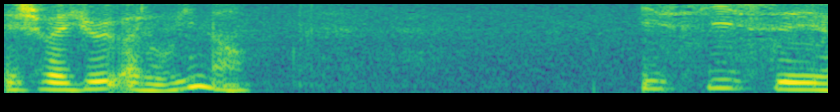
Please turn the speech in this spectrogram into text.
et joyeux Halloween. Ici, c'est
